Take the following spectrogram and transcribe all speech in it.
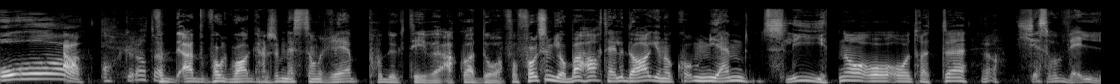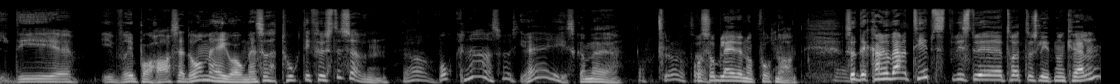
Å! Akkurat, ja. For at folk var kanskje mest sånn reproduktive akkurat da. For folk som jobba hardt hele dagen og kom hjem slitne og, og, og trøtte, Ja. ikke så veldig eh, ivrig på å ha seg da med en gang, men så tok de første søvnen. Ja. Våkna, så hey, skal vi Akkurat, Og så ble det nok fort noe annet. Så det kan jo være et tips hvis du er trøtt og sliten om kvelden.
